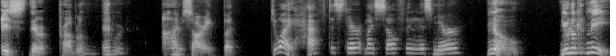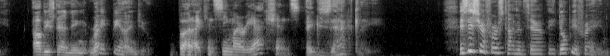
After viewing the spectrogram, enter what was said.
Is there a problem, Edward? I'm sorry, but do I have to stare at myself in this mirror? No. You look at me. I'll be standing right behind you. But I can see my reactions. Exactly. Is this your first time in therapy? Don't be afraid.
